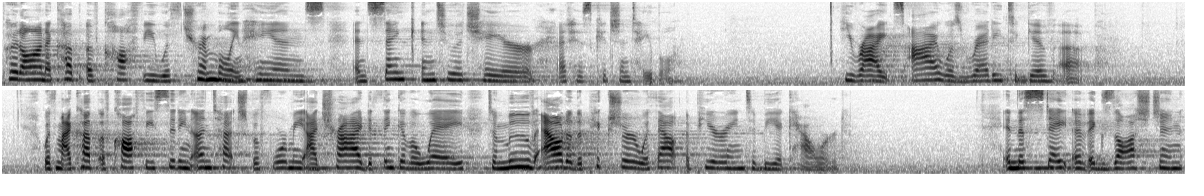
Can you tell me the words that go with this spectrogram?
put on a cup of coffee with trembling hands, and sank into a chair at his kitchen table. He writes, I was ready to give up. With my cup of coffee sitting untouched before me, I tried to think of a way to move out of the picture without appearing to be a coward. In this state of exhaustion,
